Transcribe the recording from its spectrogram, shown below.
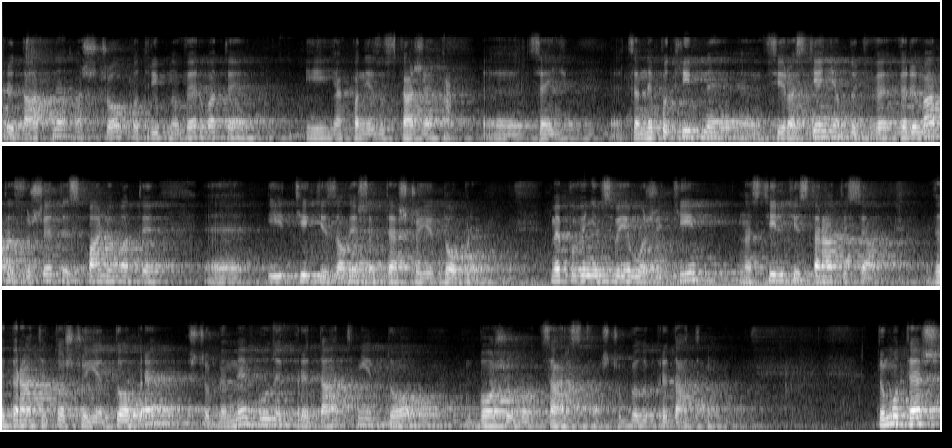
придатне, а що потрібно вирвати. І як пан Ісус каже, е, цей, е, це не потрібне, е, всі растіння будуть виривати, сушити, спалювати і тільки залишать те, що є добре. Ми повинні в своєму житті настільки старатися вибирати те, що є добре, щоб ми були придатні до Божого царства, щоб були придатні. Тому теж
